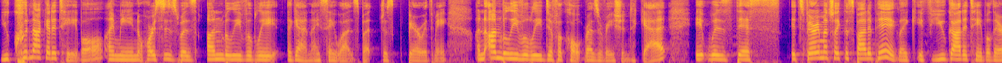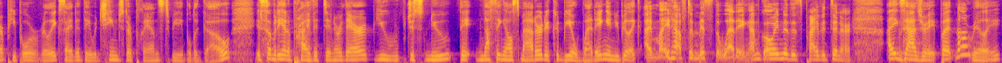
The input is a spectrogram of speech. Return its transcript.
You could not get a table. I mean, Horses Horses was unbelievably, again, I say was, but just bear with me, an unbelievably difficult reservation to get. It was this, it's very much like the spotted pig. Like if you got a table there, people were really excited. They would change their plans to be able to go. If somebody had a private dinner there, you just knew that nothing else mattered. It could be a wedding and you'd be like, I might have to miss the wedding. I'm going to this private dinner. I exaggerate, but not really.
